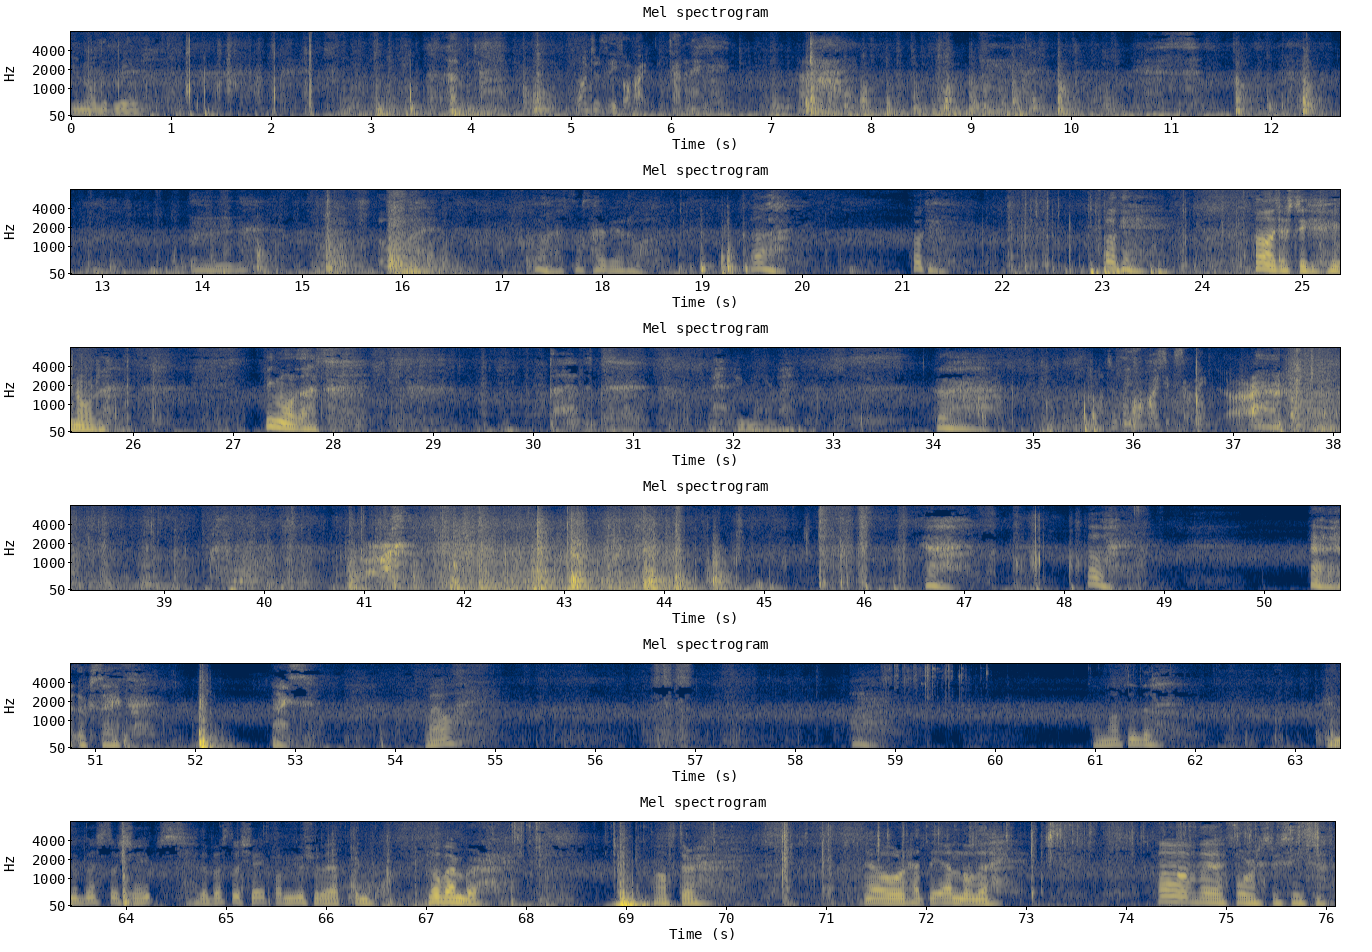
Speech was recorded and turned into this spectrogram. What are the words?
You know the drill. One, two, three, four, five, seven, ah. Oh, that's not heavy at all. Ah, okay. Okay. Oh, just ignore that. Ignore that. Safe. Nice. Well, I'm not in the in the best of shapes. The best of shape I'm usually at in November after yeah, or at the end of the of the forestry season.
